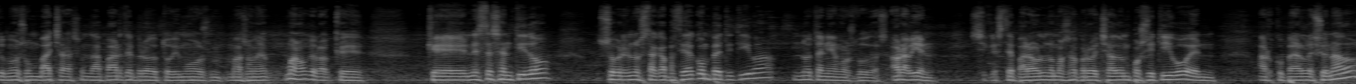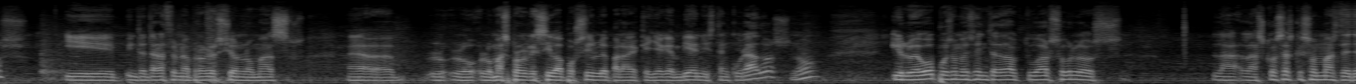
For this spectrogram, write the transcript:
tuvimos un bache a la segunda parte, pero tuvimos más o menos, bueno, que, que, en este sentido, sobre nuestra capacidad competitiva, no teníamos dudas. Ahora bien, sí que este parón lo hemos aprovechado en positivo en recuperar lesionados y intentar hacer una progresión lo más lo, más progresiva posible para que lleguen bien y estén curados, ¿no? Y luego pues hemos intentado actuar sobre los, las cosas que son más de,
